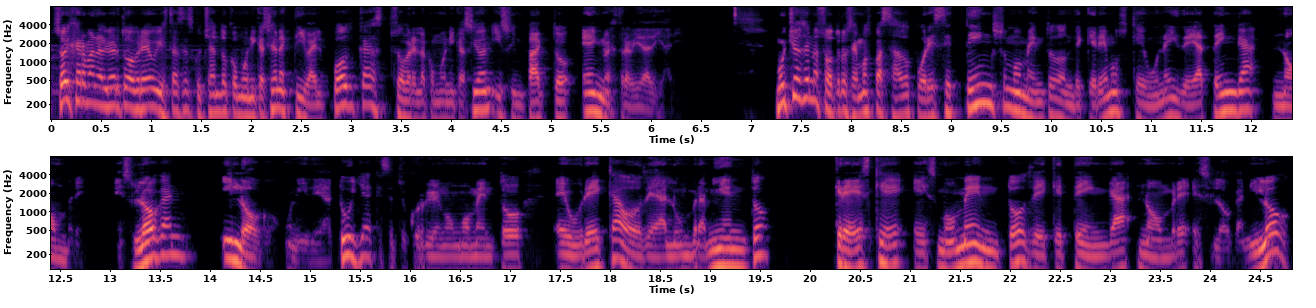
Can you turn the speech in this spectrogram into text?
Soy Germán Alberto Abreu y estás escuchando Comunicación Activa, el podcast sobre la comunicación y su impacto en nuestra vida diaria. Muchos de nosotros hemos pasado por ese tenso momento donde queremos que una idea tenga nombre, eslogan y logo. Una idea tuya que se te ocurrió en un momento eureka o de alumbramiento crees que es momento de que tenga nombre, eslogan y logo.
